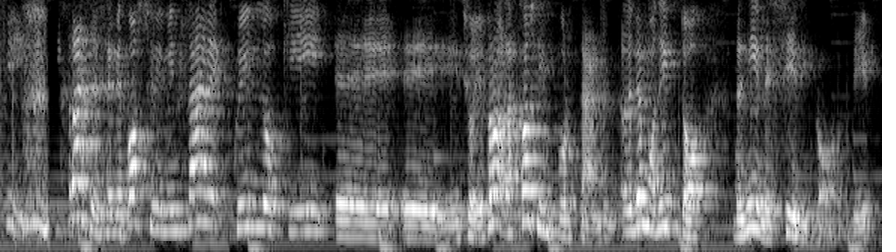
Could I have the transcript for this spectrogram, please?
Quindi di frase se ne possono inventare quello che eh, eh, cioè, però la cosa importante, l'abbiamo detto Daniele se ricordi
